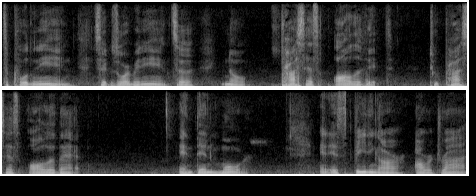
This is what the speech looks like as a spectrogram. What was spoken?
to pull it in, to absorb it in, to you know process all of it, to process all of that, and then more. And it's feeding our our drive.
